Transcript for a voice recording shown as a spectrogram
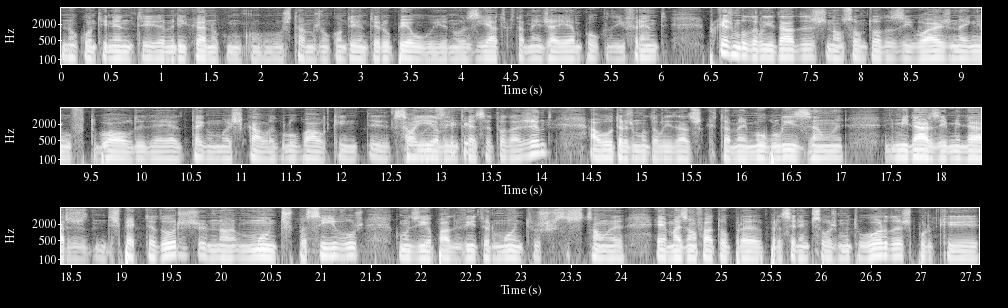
no continente americano como estamos no continente europeu e no asiático também já é um pouco diferente, porque as modalidades não são todas iguais, nem o futebol é, tem uma escala global que, que só ah, ele interessa a toda a gente. Há outras modalidades que também mobilizam milhares e milhares de espectadores, não, muitos passivos, como dizia o Padre Vítor, muitos são, é mais um fator para, para serem pessoas muito gordas, porque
